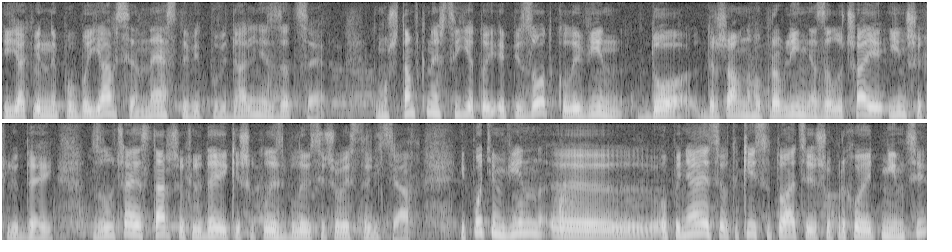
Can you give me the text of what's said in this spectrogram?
І як він не побоявся нести відповідальність за це. Тому що там в книжці є той епізод, коли він до державного правління залучає інших людей, залучає старших людей, які ще колись були в січових стрільцях. І потім він е, опиняється в такій ситуації, що приходять німці,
